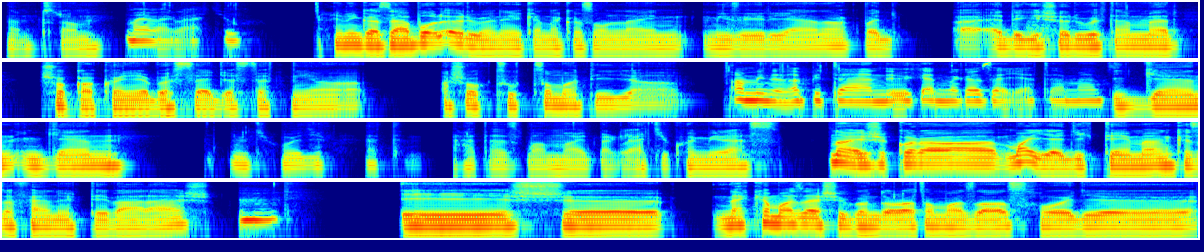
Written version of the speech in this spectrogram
Nem tudom. Majd meglátjuk. Én igazából örülnék ennek az online mizériának, vagy eddig is örültem, mert sokkal könnyebb összeegyeztetni a, a sok cuccomat így a... A mindennapi teendőket, meg az egyetemet. Igen, igen. Úgyhogy hát, hát ez van, majd meglátjuk, hogy mi lesz. Na és akkor a mai egyik témánk, ez a felnőtté válás. Mhm. És ö, nekem az első gondolatom az az, hogy ö,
